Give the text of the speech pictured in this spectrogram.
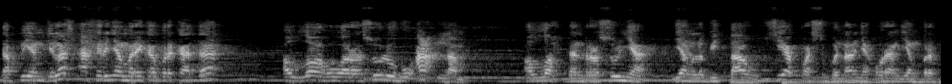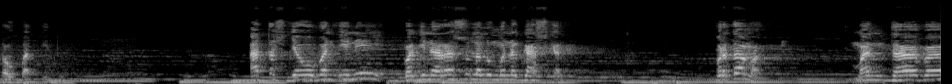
tapi yang jelas akhirnya mereka berkata, Allahu wa rasuluhu a'lam. Allah dan Rasulnya yang lebih tahu siapa sebenarnya orang yang bertaubat itu. Atas jawaban ini, baginda Rasul lalu menegaskan. Pertama, man taba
